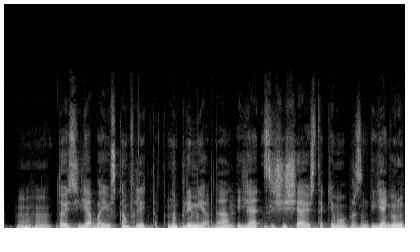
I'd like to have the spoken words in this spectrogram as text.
Мгм. То есть я боюсь конфликтов. Например, да, я защищаюсь таким образом. Я говорю,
